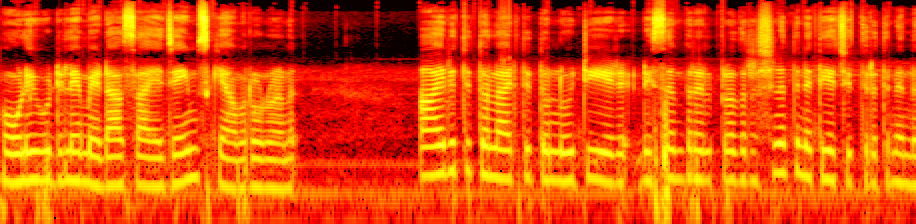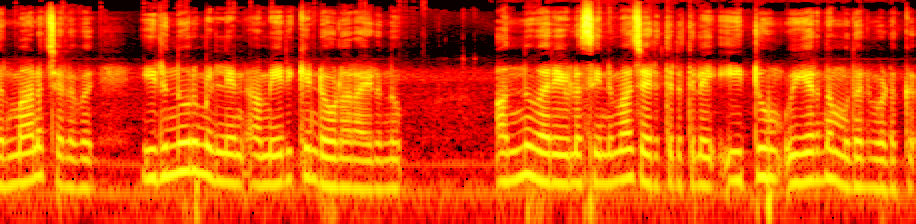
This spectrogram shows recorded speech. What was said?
ഹോളിവുഡിലെ മെഡാസായ ജെയിംസ് ക്യാമറോണാണ്. ആയിരത്തി തൊള്ളായിരത്തി തൊണ്ണൂറ്റിയേഴ് ഡിസംബറിൽ പ്രദർശനത്തിനെത്തിയ ചിത്രത്തിന്റെ നിർമ്മാണ ചെലവ് ഇരുന്നൂറ് മില്യൺ അമേരിക്കൻ ഡോളറായിരുന്നു. അന്നുവരെയുള്ള സിനിമാ ചരിത്രത്തിലെ ഏറ്റവും ഉയർന്ന മുതൽ മുടക്ക്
